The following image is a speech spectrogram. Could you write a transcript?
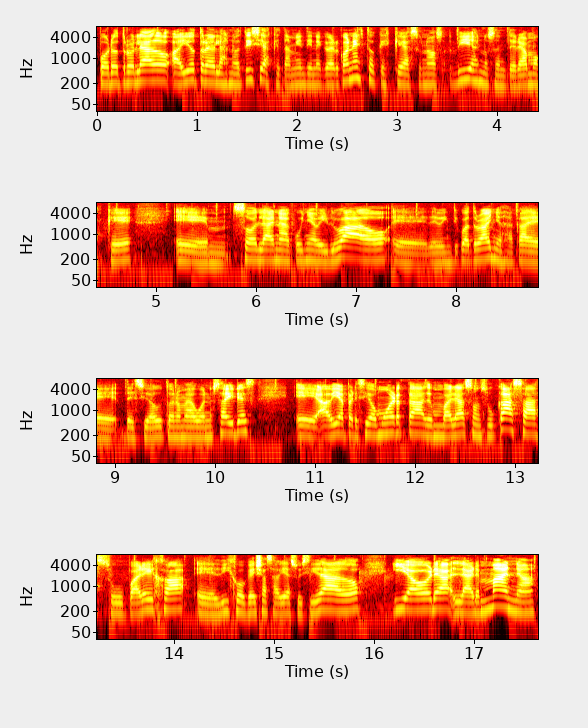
Por otro lado, hay otra de las noticias que también tiene que ver con esto, que es que hace unos días nos enteramos que eh, Solana Acuña Bilbao, eh, de 24 años, de acá de, Ciudad Autónoma de Buenos Aires, eh, había aparecido muerta de un balazo en su casa. Su pareja dijo que ella se había suicidado y ahora la hermana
